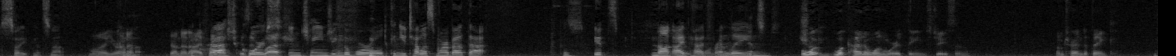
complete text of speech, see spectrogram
site and it's not Well, you're on, coming a, up. you're on an a iPad. crash Is course it in changing the world. Can you tell us more about that? Because it's not iPad friendly, word and well, what, what kind of one word themes, Jason? I'm trying to think.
